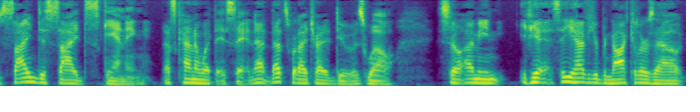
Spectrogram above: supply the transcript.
side to side scanning. That's kind of what they say. And that, that's what I try to do as well. So, I mean, if you say you have your binoculars out,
